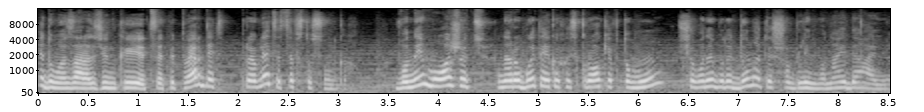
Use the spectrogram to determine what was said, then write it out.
я думаю, зараз жінки це підтвердять, проявляється це в стосунках. Вони можуть не робити якихось кроків тому, що вони будуть думати, що блін, вона ідеальна.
